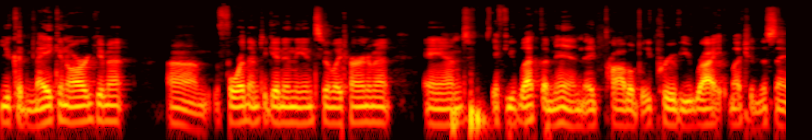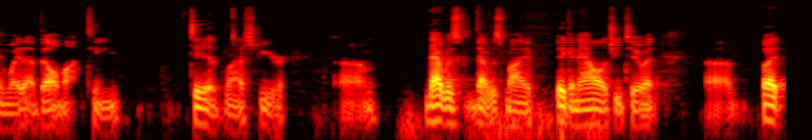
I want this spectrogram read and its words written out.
you could make an argument um, for them to get in the NCAA tournament. And if you let them in, they'd probably prove you right, much in the same way that Belmont team did last year. Um, that was that was my big analogy to it. Uh, but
